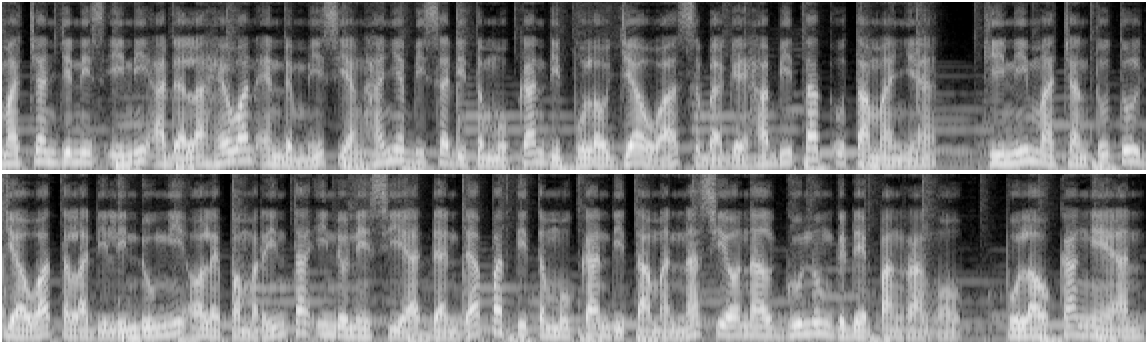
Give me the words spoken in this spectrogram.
Macan jenis ini adalah hewan endemis yang hanya bisa ditemukan di Pulau Jawa sebagai habitat utamanya, Kini macan tutul Jawa telah dilindungi oleh pemerintah Indonesia dan dapat ditemukan di Taman Nasional Gunung Gede Pangrango, Pulau Kangean,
